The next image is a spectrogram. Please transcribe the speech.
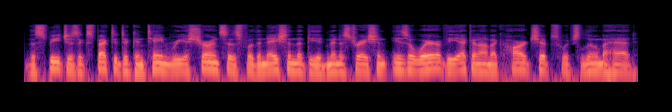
The speech is expected to contain reassurances for the nation that the administration is aware of the economic hardships which loom ahead.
